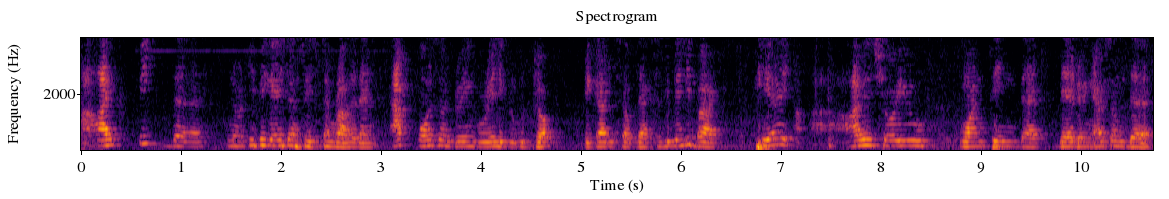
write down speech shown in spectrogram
I picked the notification system rather than app also doing really good job regardless of the accessibility. But here I will show you one thing that they're doing awesome. The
